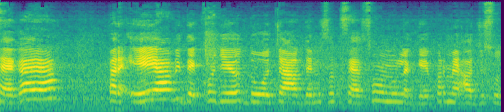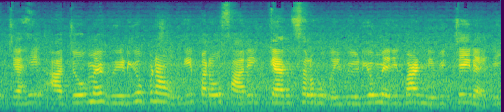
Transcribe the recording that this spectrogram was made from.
ਹੈਗਾ ਆ, ਪਰ ਇਹ ਆ ਵੀ ਦੇਖੋ, ਜੇ ਉਹ 2-4 ਦਿਨ ਸਕਸੈਸ ਹੋਣ ਨੂੰ ਲੱਗੇ, ਪਰ ਮੈਂ ਅੱਜ ਸੋਚਿਆ ਸੀ, ਅੱਜ ਉਹ ਮੈਂ ਵੀਡੀਓ ਬਣਾਉਂਗੀ, ਪਰ ਉਹ ਸਾਰੀ ਕੈਨਸਲ ਹੋ ਗਈ ਵੀਡੀਓ, ਮੇਰੀ ਬਣਨੀ ਵਿੱਚ ਹੀ ਰਹਿ ਗਈ।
